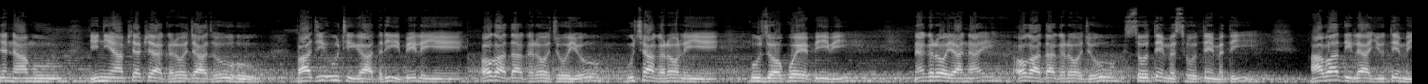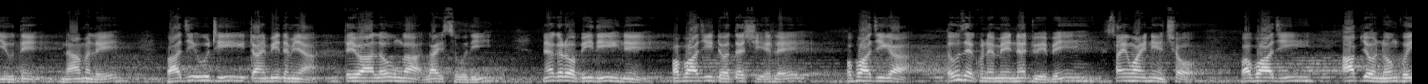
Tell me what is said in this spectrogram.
မျက်နှာမူညီညာဖြတ်ဖြတ်ကြော့ကြစို့ဟုဘာကြီးဥတီကတတိပေးလျင်ဩဃာတကြော့ဂျိုးယဥချကြော့လျင်ပူဇော်ပွဲပြီးပြီနဂရောရာ၌ဩဃာတကြော့ဂျိုးစိုးတဲ့မစိုးတဲ့မသိငါးပါးတိလယူတဲ့မယူတဲ့နားမလဲဘာကြီးဥတီတိုင်ပေးသည်မြတရွာလုံးကလိုက်ဆိုသည်နဂရောပြီးသည်နှင့်ဘဘကြီးတော်သက်ရှိအလဲဘဘကြီးက38မိနစ်တွေပင်ဆိုင်းဝိုင်းနှင့်ချော့ ဘဘကြီးအပြော့နှုံခွေ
